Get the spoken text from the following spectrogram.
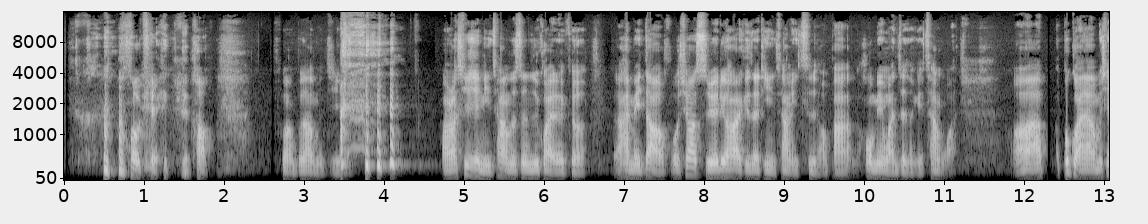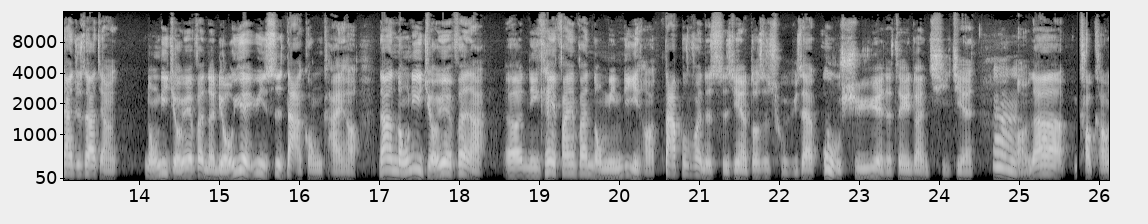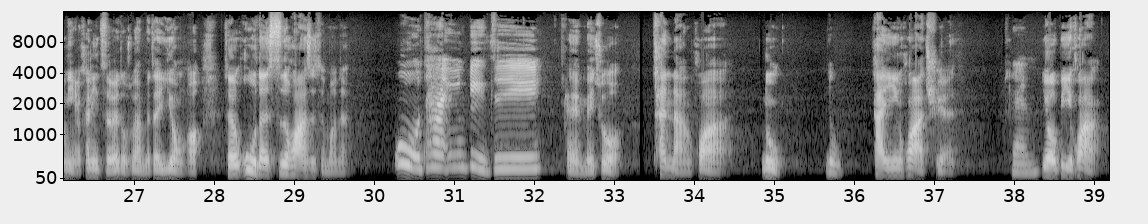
OK，好，突然不知道怎么接。好了，谢谢你唱的生日快乐歌，啊、还没到，我希望十月六号还可以再听你唱一次，好，把后面完整的给唱完。啊，不管了，我们现在就是要讲农历九月份的流月运势大公开哈。那农历九月份啊，呃，你可以翻一翻农民历哈，大部分的时间啊都是处于在戊戌月的这一段期间。嗯，哦，那考考你，看你紫微斗数有没有在用哦。这个戊的四化是什么呢？戊贪阴必鸡，哎，没错，贪狼化鹿，鹿太阴化权，权右臂化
